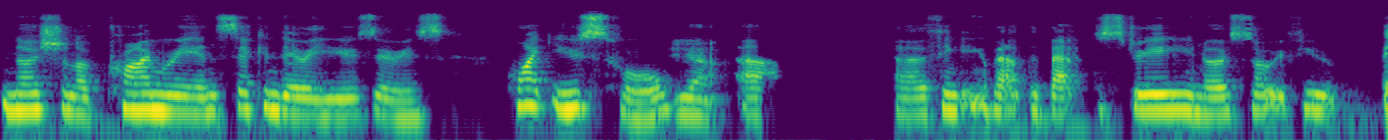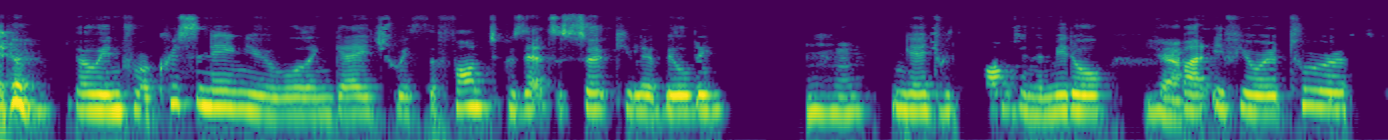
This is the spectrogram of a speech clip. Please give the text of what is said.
notion of primary and secondary user is quite useful. Yeah. Uh, uh, thinking about the baptistry, you know, so if you go in for a christening, you will engage with the font because that's a circular building. Mm-hmm. Engage with the font in the middle. Yeah. But if you're a tourist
